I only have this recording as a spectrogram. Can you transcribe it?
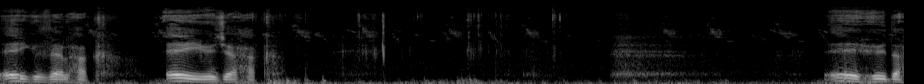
Ey güzel hak, ey yüce hak. Ey hüda,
